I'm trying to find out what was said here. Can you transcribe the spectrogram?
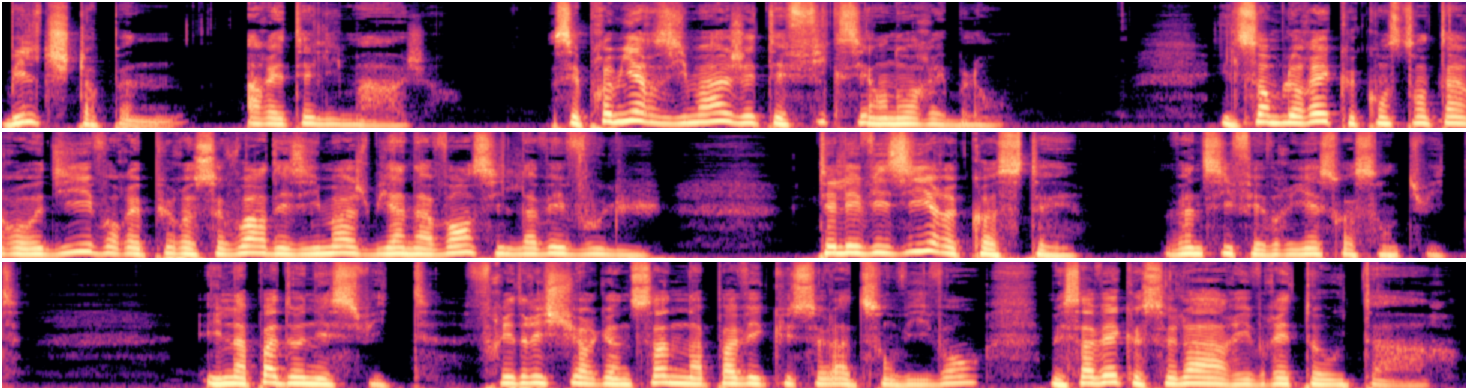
Bildstoppen, arrêtez l'image. Ces premières images étaient fixées en noir et blanc. Il semblerait que Constantin Rodive aurait pu recevoir des images bien avant s'il l'avait voulu. Télévisir Costé, 26 février 68. Il n'a pas donné suite. Friedrich Jürgensen n'a pas vécu cela de son vivant, mais savait que cela arriverait tôt ou tard.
